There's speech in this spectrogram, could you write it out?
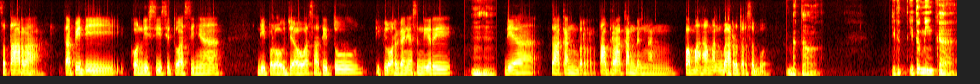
setara. Tapi di kondisi situasinya di Pulau Jawa saat itu, di keluarganya sendiri, mm-hmm. dia akan bertabrakan dengan pemahaman baru tersebut. Betul. Itu itu Mingke.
